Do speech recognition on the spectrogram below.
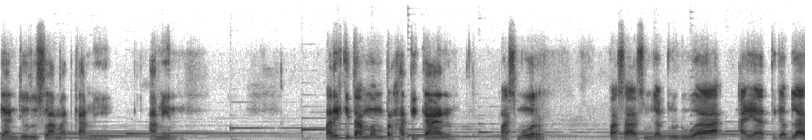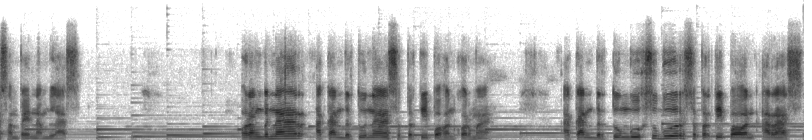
dan Juru Selamat kami. Amin. Mari kita memperhatikan Mazmur pasal 92 ayat 13 sampai 16. Orang benar akan bertunas seperti pohon korma, akan bertumbuh subur seperti pohon aras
